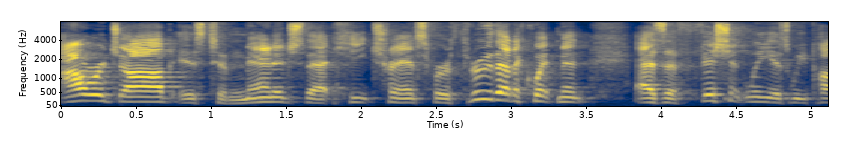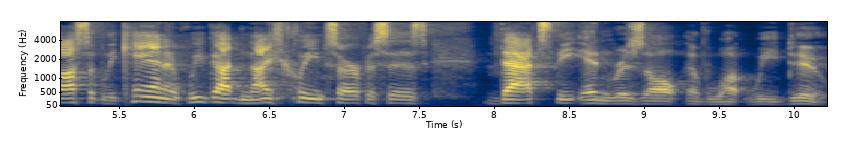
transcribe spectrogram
our job is to manage that heat transfer through that equipment as efficiently as we possibly can. If we've got nice clean surfaces, that's the end result of what we do.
